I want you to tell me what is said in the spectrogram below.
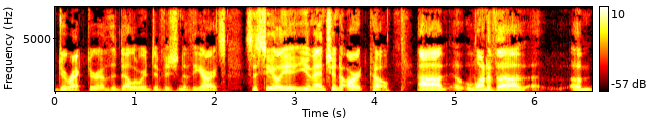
director of the Delaware Division of the Arts. Cecelia, you mentioned ARTCO. Uh, one of the um,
